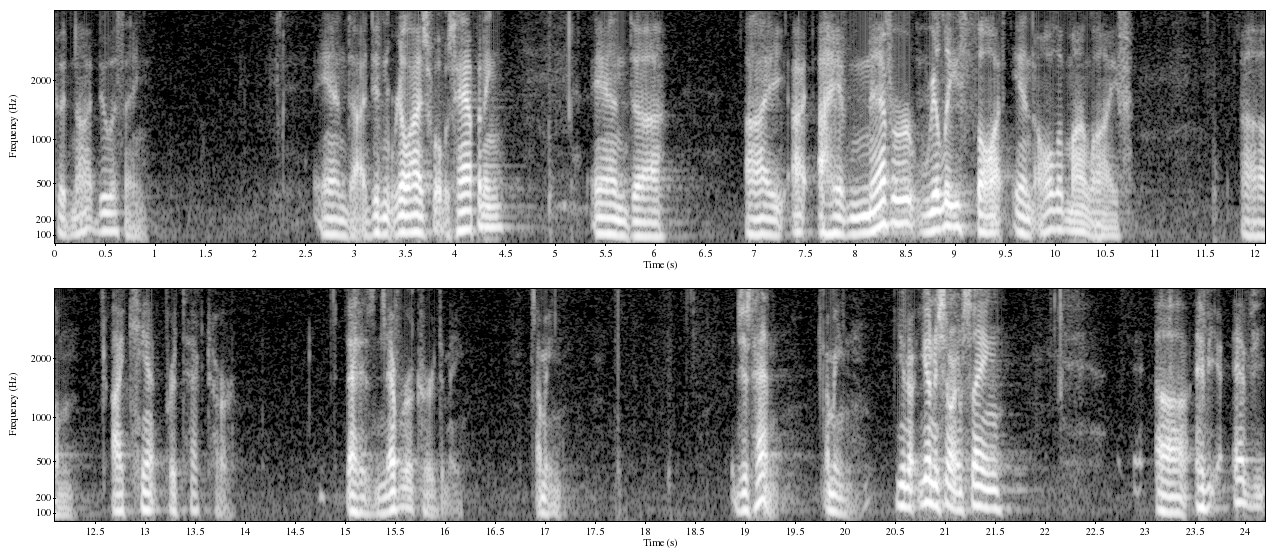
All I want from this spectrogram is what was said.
could not do a thing. And I didn't realize what was happening. And uh, I, I, I, have never really thought in all of my life, um, I can't protect her. That has never occurred to me. I mean, it just hadn't. I mean, you know, you understand what I'm saying? Uh, have you, have you,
